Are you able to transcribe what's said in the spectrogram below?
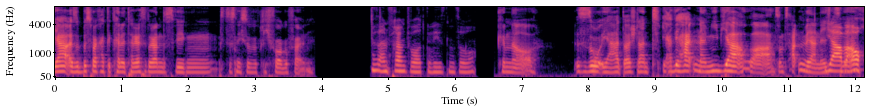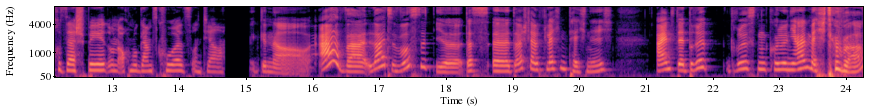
ja, also Bismarck hatte kein Interesse dran, deswegen ist das nicht so wirklich vorgefallen. Das ist ein Fremdwort gewesen, so. Genau. Es ist so, ja, Deutschland, ja, wir hatten Namibia, aber sonst hatten wir ja nichts. Ja, aber ne? auch sehr spät und auch nur ganz kurz und ja. Genau. Aber, Leute, wusstet ihr, dass äh, Deutschland flächentechnisch eins der drittgrößten Kolonialmächte war?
